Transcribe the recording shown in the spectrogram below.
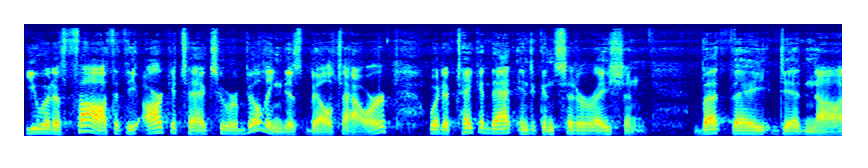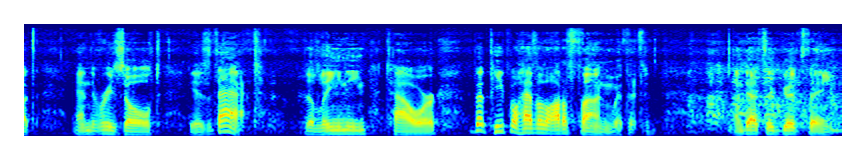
you would have thought that the architects who were building this bell tower would have taken that into consideration. But they did not, and the result is that the leaning tower. But people have a lot of fun with it, and that's a good thing.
